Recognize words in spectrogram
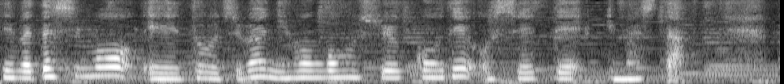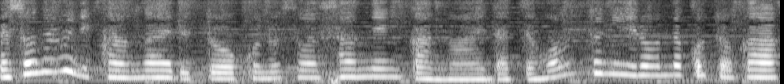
で私も、えー、当時は日本語補習校で教えていました、まあ、そんな風に考えるとこの3年間の間って本当にいろんなことが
